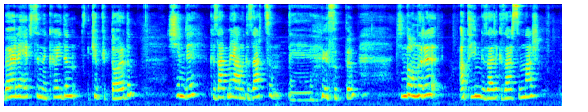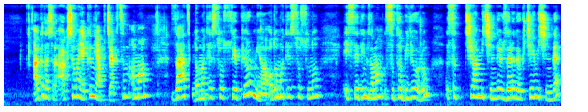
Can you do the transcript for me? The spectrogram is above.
Böyle hepsini kıydım, küp küp doğradım. Şimdi kızartma yağını kızarttım, ee, ısıttım. Şimdi onları atayım güzelce kızarsınlar. Arkadaşlar akşama yakın yapacaktım ama zaten domates sosu yapıyorum ya o domates sosunu istediğim zaman ısıtabiliyorum. Isıtacağım için de üzerine dökeceğim için de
